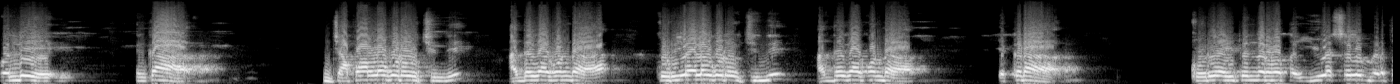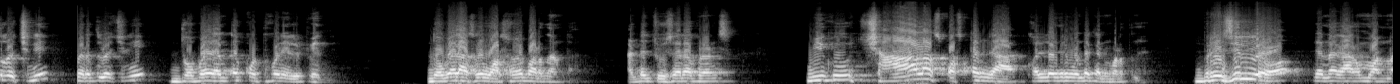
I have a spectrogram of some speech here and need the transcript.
మళ్ళీ ఇంకా జపాన్లో కూడా వచ్చింది. అంతేకాకుండా కొరియాలో కూడా వచ్చింది. అంతేకాకుండా ఇక్కడ కొరియా అయిపోయిన తర్వాత యుఎస్ఏలో మిడతలు వచ్చినాయి. మిడతలు వచ్చినాయి. దుబాయ్ అంతా కొట్టుకొని వెళ్ళిపోయింది. దుబాయ్లో అసలు వర్షమే పడదంట. అంటే చూసారా ఫ్రెండ్స్ మీకు చాలా స్పష్టంగా కళ్ళు ఎదురుగుంటే కనబడుతున్నాయి. బ్రెజిల్లో నిన్న కాక మొన్న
